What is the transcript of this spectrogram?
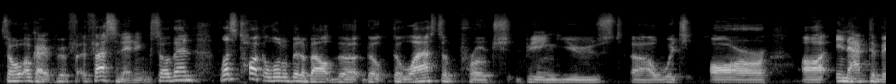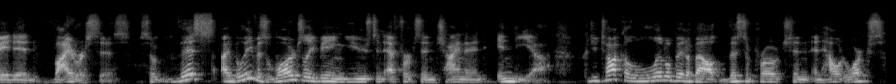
so okay, f- fascinating. So then let's talk a little bit about the the, the last approach being used, uh, which are uh, inactivated viruses. So this, I believe, is largely being used in efforts in China and India. Could you talk a little bit about this approach and, and how it works?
